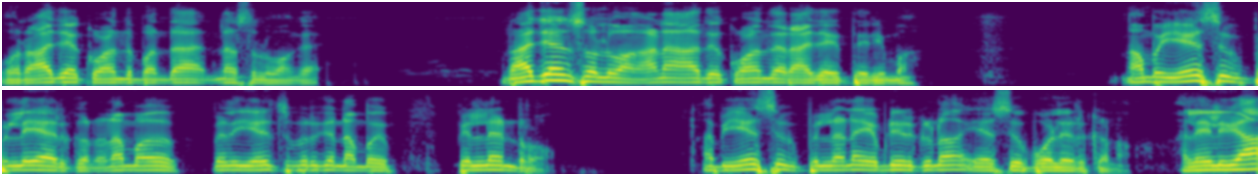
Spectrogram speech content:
ஒரு ராஜா குழந்தை பந்தா என்ன சொல்லுவாங்க? ராஜான்னு சொல்லுவாங்க. ஆனால் அது குழந்தை ராஜாவுக்கு தெரியுமா? நம்ம இயேசுக்கு பிள்ளையாக இருக்கணும். நம்ம பிள்ளை இயேசு பிறகு நம்ம பிள்ளைன்றோம். அப்போ இயேசுக்கு பிள்ளைனா எப்படி இருக்கணும்? இயேசு போல் இருக்கணும். அல்லையா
